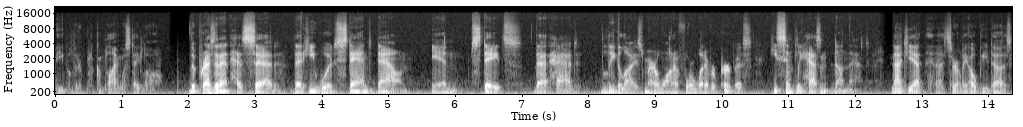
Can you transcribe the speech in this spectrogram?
people that are complying with state law the president has said that he would stand down in states that had legalized marijuana for whatever purpose. He simply hasn't done that. Not yet, and I certainly hope he does.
